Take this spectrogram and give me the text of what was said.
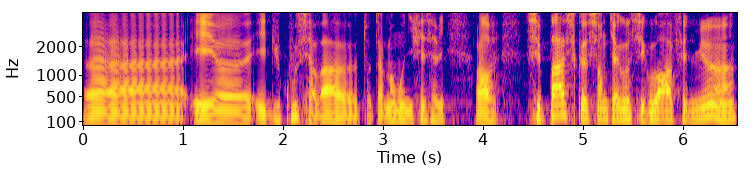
Euh, et, euh, et du coup, ça va euh, totalement modifier sa vie. Alors, c'est pas ce que Santiago Segura a fait de mieux. hein.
